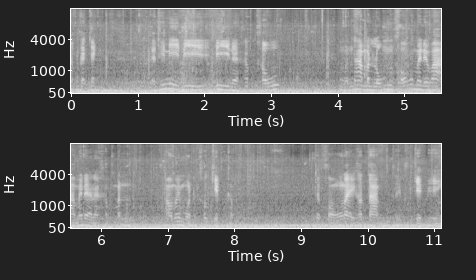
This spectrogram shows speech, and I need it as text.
จกกระแจกแต่ ที่นี่ดีดีนะครับเขาเหมือนถ้ามันล้มเขาก็ไม่ได้ว่าไม่ได้อะไรครับ มันเอาไม่หมดเขาเก็บครับเจ้าของไร่เขาตามเก็บเอง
